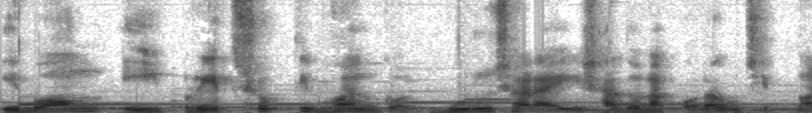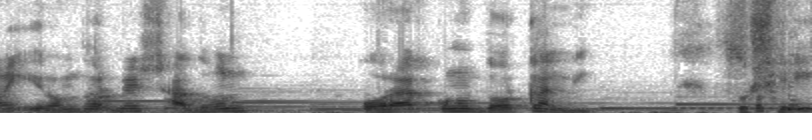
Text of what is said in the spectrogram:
এবং এই প্রেত শক্তি ভয়ঙ্কর গুরু ছাড়া এই সাধনা করা উচিত নয়। এরম ধরনের সাধন করার কোনো দরকার নেই। তো সেই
